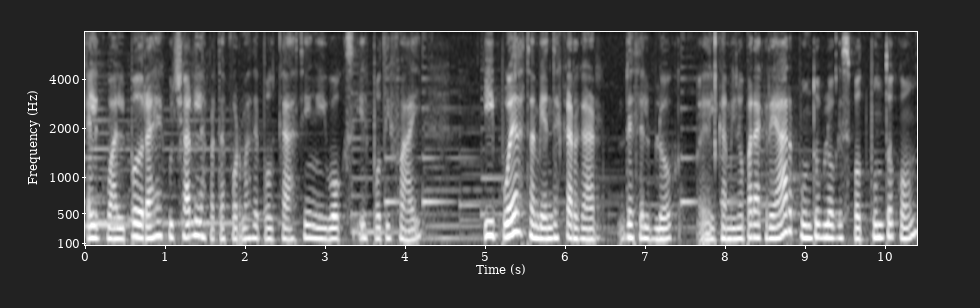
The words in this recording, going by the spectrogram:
el cual podrás escuchar en las plataformas de podcasting, Evox y Spotify, y puedas también descargar desde el blog el camino para crear.blogspot.com,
